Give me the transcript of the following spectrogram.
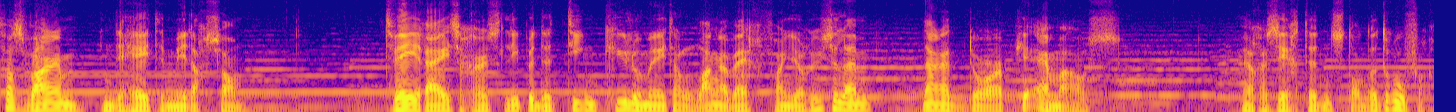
Het was warm in de hete middagzon. Twee reizigers liepen de 10 kilometer lange weg van Jeruzalem naar het dorpje Emmaus. Hun gezichten stonden droevig,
